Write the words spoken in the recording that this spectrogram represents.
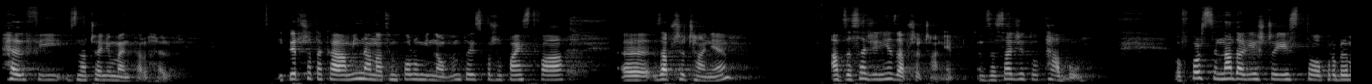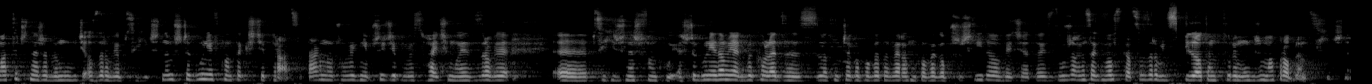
healthy w znaczeniu mental health. I pierwsza taka mina na tym polu minowym to jest, proszę Państwa, e, zaprzeczanie, a w zasadzie nie zaprzeczanie, w zasadzie to tabu. Bo w Polsce nadal jeszcze jest to problematyczne, żeby mówić o zdrowiu psychicznym, szczególnie w kontekście pracy. Tak? No człowiek nie przyjdzie i powie, słuchajcie, moje zdrowie e, psychiczne szwankuje. Szczególnie do mnie jakby koledzy z Lotniczego Pogotowia Ratunkowego przyszli, to wiecie, to jest duża zagwozdka, co zrobić z pilotem, który mówi, że ma problem psychiczny.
